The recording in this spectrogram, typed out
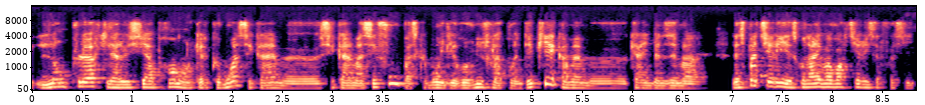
l'ampleur qu'il a réussi à prendre en quelques mois, c'est quand même euh, c'est quand même assez fou parce que bon, il est revenu sur la pointe des pieds quand même, euh, Karim Benzema. N'est-ce pas Thierry? Est-ce qu'on arrive à voir Thierry cette fois-ci?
